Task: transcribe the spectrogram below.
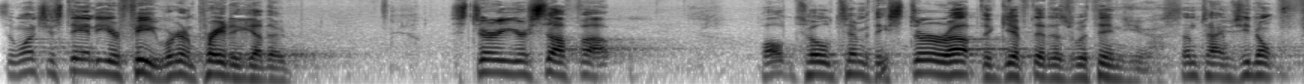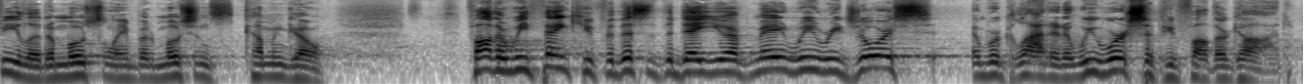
So, once you stand to your feet, we're going to pray together. Stir yourself up. Paul told Timothy, stir up the gift that is within you. Sometimes you don't feel it emotionally, but emotions come and go. Father, we thank you for this is the day you have made. We rejoice and we're glad in it. We worship you, Father God.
